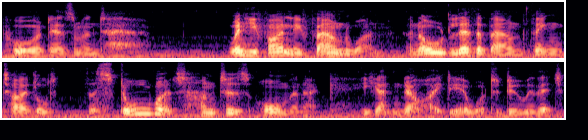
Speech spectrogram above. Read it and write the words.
Poor Desmond. When he finally found one, an old leather-bound thing titled The Stalwart Hunter's Almanac, he had no idea what to do with it.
